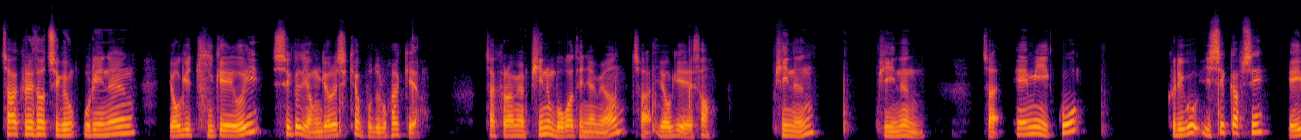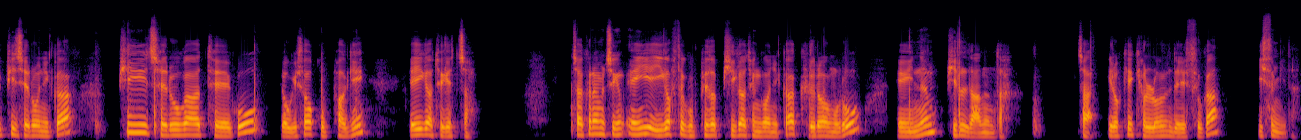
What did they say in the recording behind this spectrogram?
자, 그래서 지금 우리는 여기 두 개의 식을 연결을 시켜 보도록 할게요. 자, 그러면 B는 뭐가 되냐면 자, 여기에서 B는 B는 자 M이 있고 그리고 이 C 값이 AP 제로니까 P 제로가 되고 여기서 곱하기 A가 되겠죠. 자 그러면 지금 A의 이 값을 곱해서 B가 된 거니까 그러므로 A는 B를 나눈다. 자 이렇게 결론을 낼 수가 있습니다.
